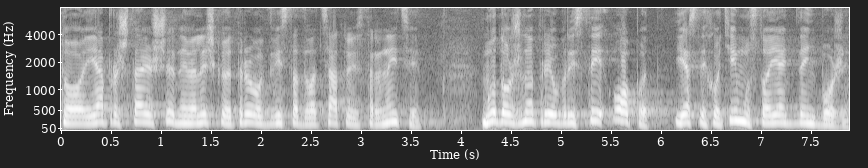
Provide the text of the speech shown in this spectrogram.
то я прочитаю ще невеличкий отрывок 220 страниці. Мы должны приобрести опыт, если хотим устоять в День Божий.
